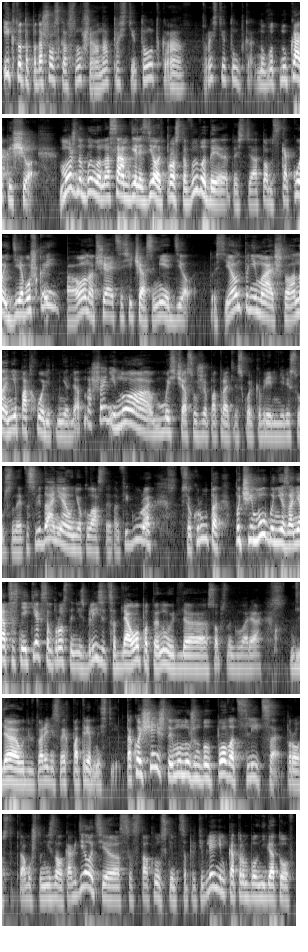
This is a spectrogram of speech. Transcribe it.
и кто-то подошел и сказал, слушай, она проститутка, проститутка. Ну вот, ну как еще? Можно было на самом деле сделать просто выводы, то есть о том, с какой девушкой он общается сейчас, имеет дело. То есть и он понимает, что она не подходит мне для отношений, но мы сейчас уже потратили сколько времени и ресурсов на это свидание, у нее классная там фигура, все круто. Почему бы не заняться с ней кексом, просто не сблизиться для опыта, ну и для, собственно говоря, для удовлетворения своих потребностей. Такое ощущение, что ему нужен был повод слиться просто, потому что не знал, как делать, э, столкнулся с каким-то сопротивлением, к которому был не готов.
